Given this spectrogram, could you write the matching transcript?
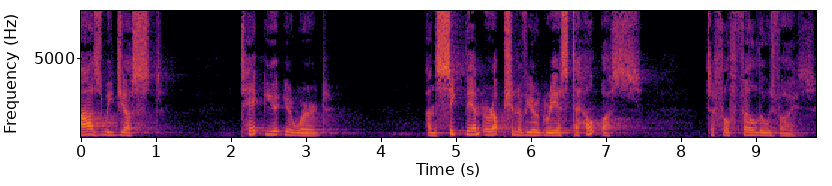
as we just take you at your word and seek the interruption of your grace to help us to fulfill those vows.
